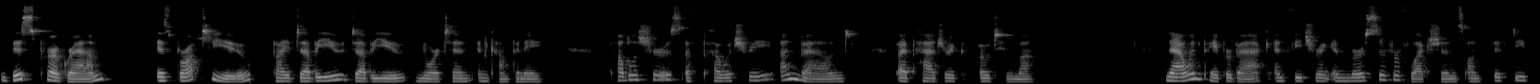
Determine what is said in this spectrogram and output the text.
This program is brought to you by W. W. Norton and Company, publishers of Poetry Unbound by Padraig Ó Tuama. Now in paperback and featuring immersive reflections on 50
